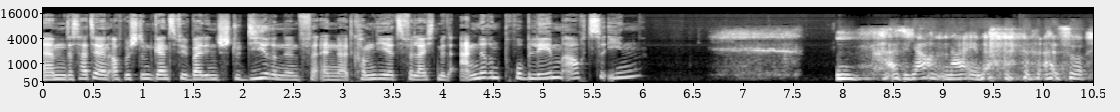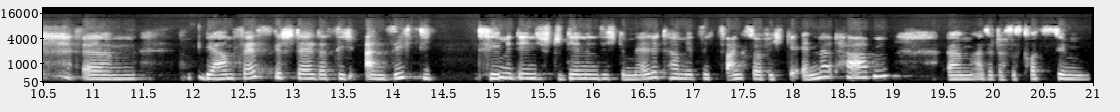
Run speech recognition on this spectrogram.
Ähm, das hat ja dann auch bestimmt ganz viel bei den Studierenden verändert. Kommen die jetzt vielleicht mit anderen Problemen auch zu Ihnen? Also ja und nein. Also ähm, wir haben festgestellt, dass sich an sich die Themen, mit denen die Studierenden sich gemeldet haben, jetzt nicht zwangsläufig geändert haben. Ähm, also dass es trotzdem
